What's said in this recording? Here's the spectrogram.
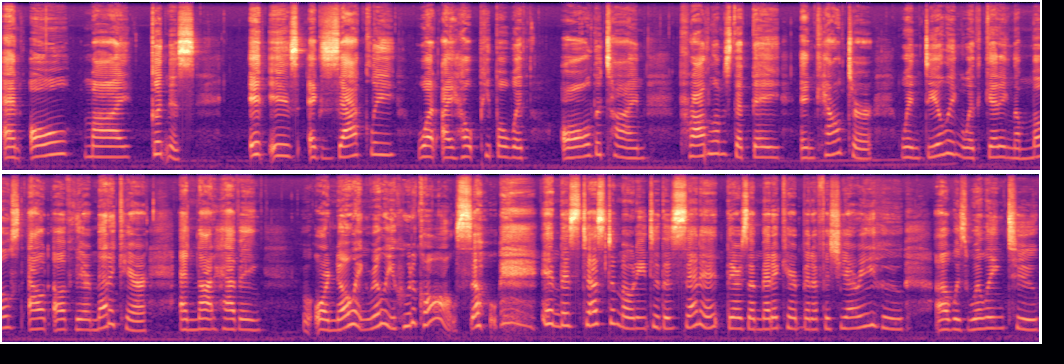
And oh my goodness, it is exactly what I help people with all the time problems that they encounter when dealing with getting the most out of their Medicare and not having or knowing really who to call. So, in this testimony to the Senate, there's a Medicare beneficiary who uh, was willing to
